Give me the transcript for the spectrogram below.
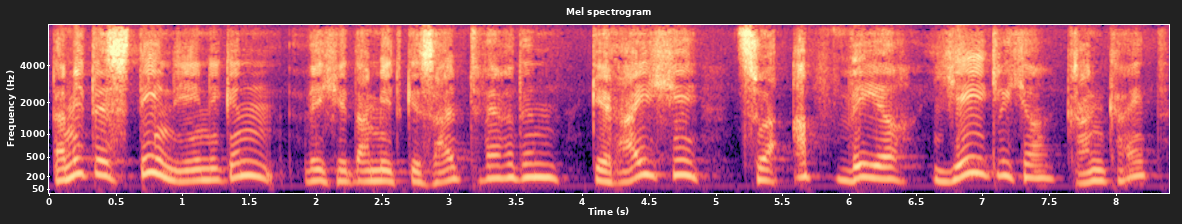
damit es denjenigen, welche damit gesalbt werden, gereiche zur Abwehr jeglicher Krankheit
